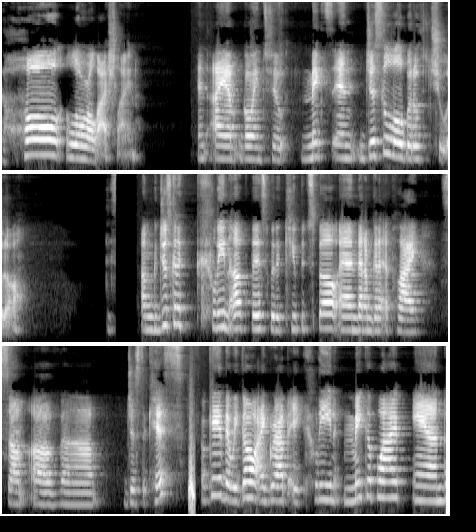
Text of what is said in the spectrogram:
the whole lower lash line. And I am going to mix in just a little bit of churro. I'm just gonna clean up this with a cupid spell and then I'm gonna apply some of uh, just a kiss. Okay, there we go. I grabbed a clean makeup wipe and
